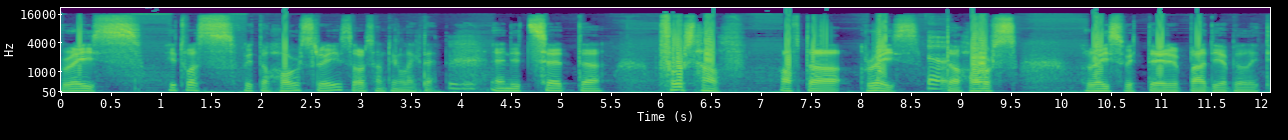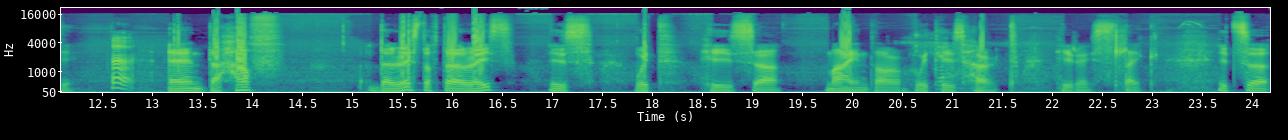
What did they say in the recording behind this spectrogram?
race. It was with a horse race or something like that, and it said the first half of the race, Uh. the horse race with their body ability, Huh. and the half, the rest of the race is with his uh, mind or with Yeah. his heart. He races like it's a.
